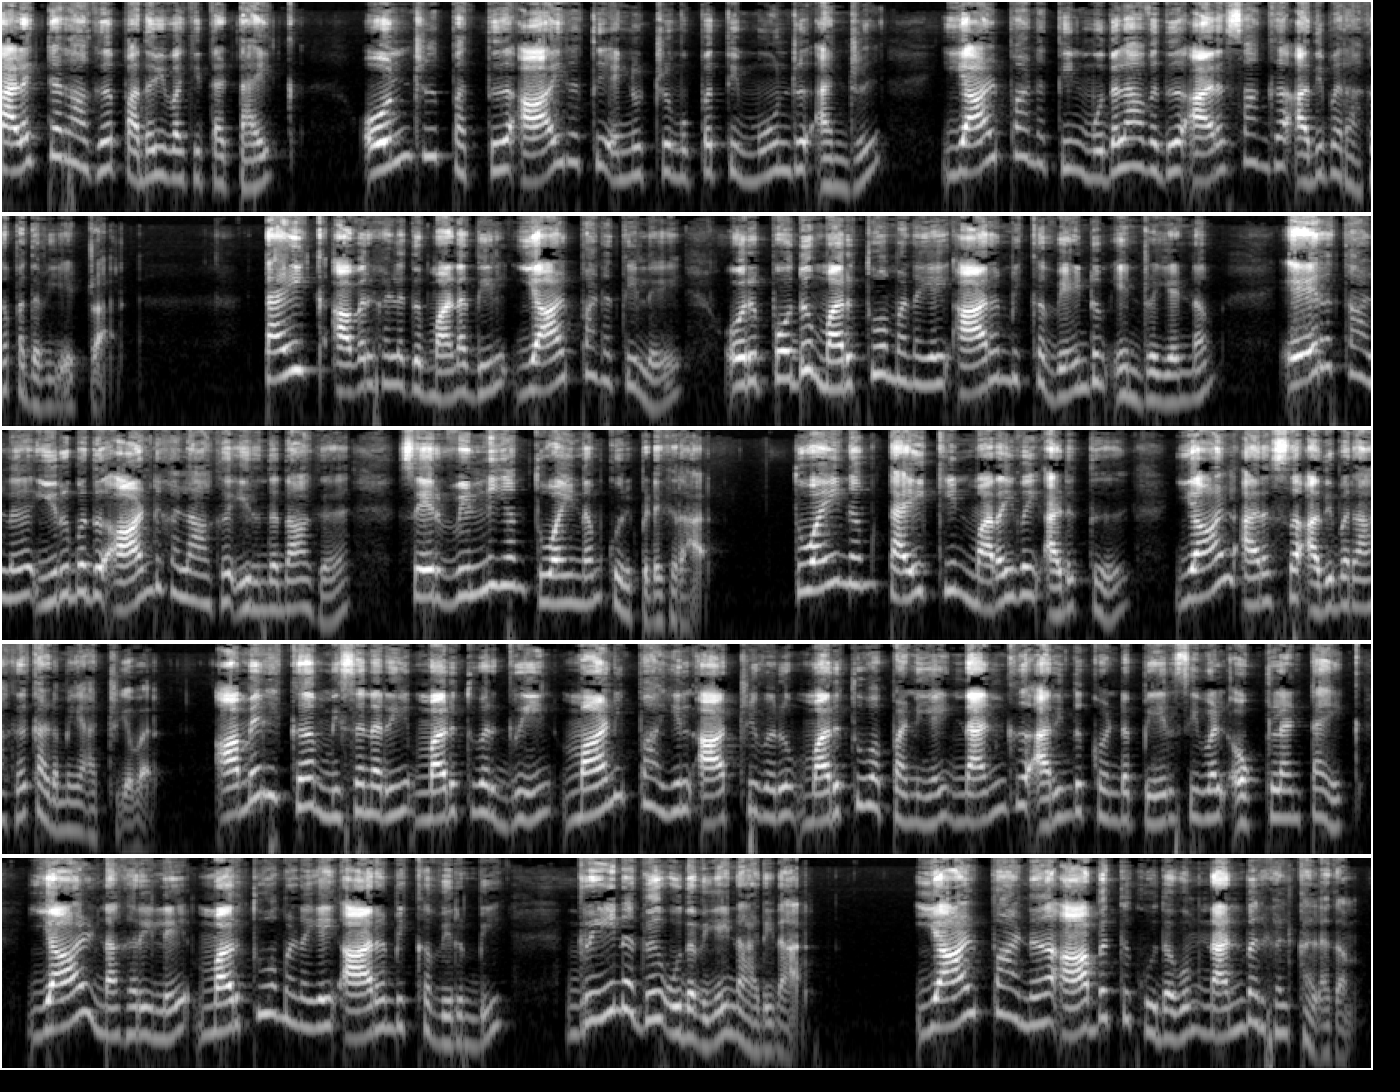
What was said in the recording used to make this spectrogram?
கலெக்டராக பதவி வகித்த டைக் ஒன்று பத்து ஆயிரத்து எண்ணூற்று முப்பத்தி மூன்று அன்று யாழ்ப்பாணத்தின் முதலாவது அரசாங்க அதிபராக பதவியேற்றார். டைக் அவர்களது மனதில் யாழ்ப்பாணத்திலே ஒரு பொது மருத்துவமனையை ஆரம்பிக்க வேண்டும் என்ற எண்ணம் ஏறத்தாழ இருபது ஆண்டுகளாக இருந்ததாக சேர் வில்லியம் துவைனம் குறிப்பிடுகிறார். துவைனம் டைக்கின் மறைவை அடுத்து யாழ் அரசு அதிபராக கடமையாற்றியவர். அமெரிக்க மிஷனரி மருத்துவர் கிரீன் மானிப்பாயில் ஆற்றி வரும் மருத்துவ பணியை நன்கு அறிந்து கொண்ட பேர்சிவல் ஒக்லண்ட் டைக் யாழ் நகரிலே மருத்துவமனையை ஆரம்பிக்க விரும்பி கிரீனது உதவியை நாடினார். யாழ்ப்பாண ஆபத்துக்கு உதவும் நண்பர்கள் கழகம்.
